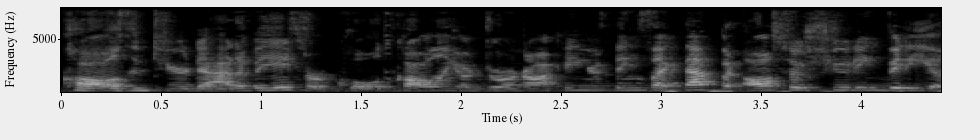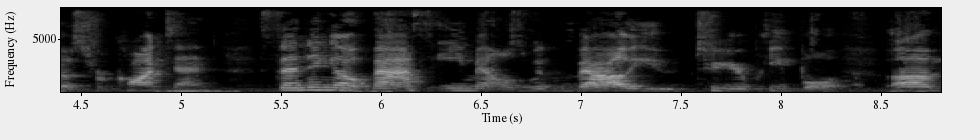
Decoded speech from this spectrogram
calls into your database or cold calling or door knocking or things like that, but also shooting videos for content, sending out mass emails with value to your people, um,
